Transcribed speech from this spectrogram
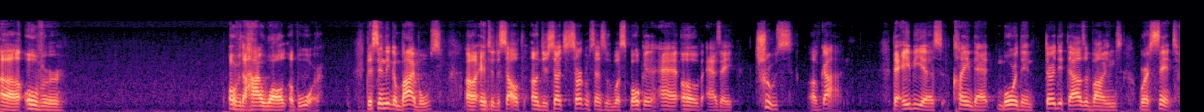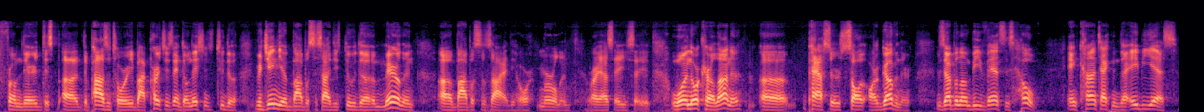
uh, over, over the high wall of war. The sending of Bibles uh, into the South under such circumstances was spoken of as a truce of God. The ABS claimed that more than 30,000 volumes were sent from their uh, depository by purchase and donations to the Virginia Bible Society through the Maryland uh, Bible Society, or Merlin, right? I say you say it. One North Carolina uh, pastor sought our governor, Zebulon B. Vance's help in contacting the ABS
